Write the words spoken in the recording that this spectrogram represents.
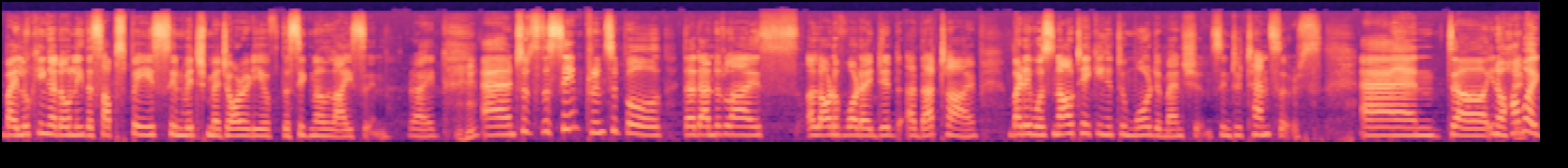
by looking at only the subspace in which majority of the signal lies in right? And so it's the same principle that underlies a lot of what I did at that time, but it was now taking it to more dimensions, into tensors. And, uh, you know, how and, I.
